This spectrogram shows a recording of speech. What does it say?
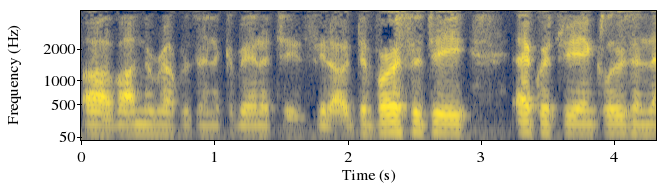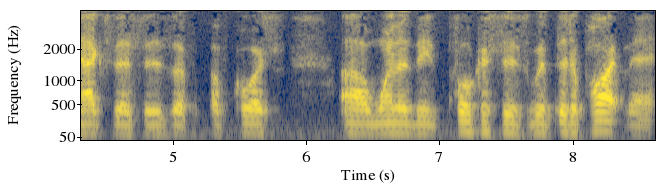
of underrepresented communities. You know, diversity, equity, inclusion, and access is, of, of course, uh, one of the focuses with the department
